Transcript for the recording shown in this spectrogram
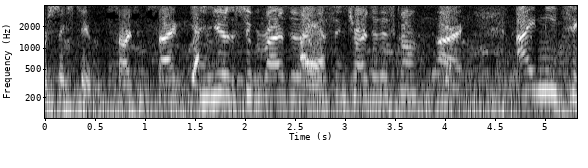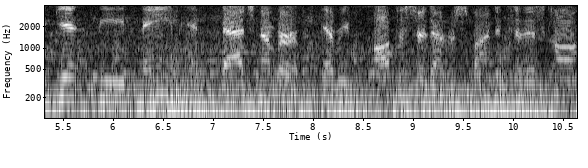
1462. Sergeant Seif? Yes. And you're the supervisor I that am. was in charge of this call? All right. I need to get the name and badge number of every officer that responded to this call.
